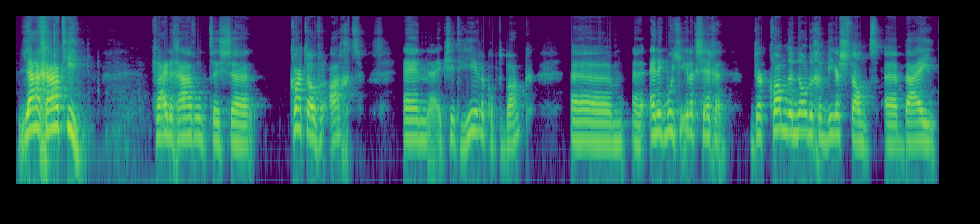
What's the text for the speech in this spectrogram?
Ja, gaat-ie. Vrijdagavond, het is eh, kwart over acht. En eh, ik zit heerlijk op de bank. Ehm, eh, en ik moet je eerlijk zeggen, er kwam de nodige weerstand bij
